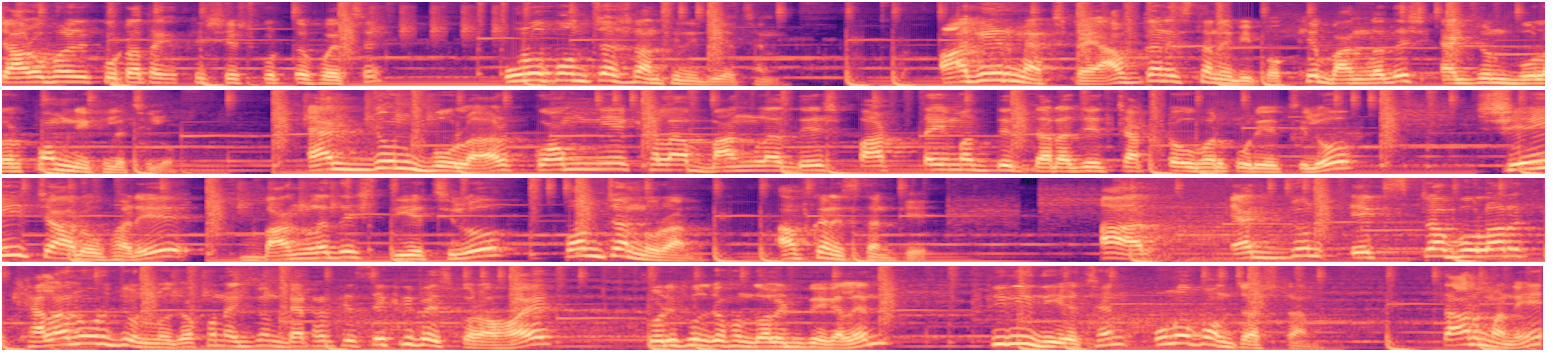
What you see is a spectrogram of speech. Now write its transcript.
চার ওভারের কোটা তাকে শেষ করতে হয়েছে। উনপঞ্চাশ রান তিনি দিয়েছেন। আগের ম্যাচটায় আফগানিস্তানের বিপক্ষে বাংলাদেশ একজন বোলার কম নিয়ে খেলেছিল। একজন বোলার কম নিয়ে খেলা বাংলাদেশ পার্ট টাইমারদের দ্বারা যে চারটা ওভার করিয়েছিল, সেই চার ওভারে বাংলাদেশ দিয়েছিল পঞ্চান্ন রান আফগানিস্তানকে। আর একজন এক্সট্রা বোলার খেলানোর জন্য যখন একজন ব্যাটারকে স্যাক্রিফাইস করা হয়, শরীফুল যখন দলে ঢুকে গেলেন, তিনি দিয়েছেন উনপঞ্চাশ রান। তার মানে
